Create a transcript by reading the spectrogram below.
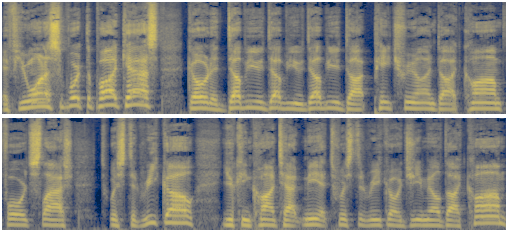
If you want to support the podcast, go to www.patreon.com forward slash Twisted Rico. You can contact me at twistedrico at gmail.com.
